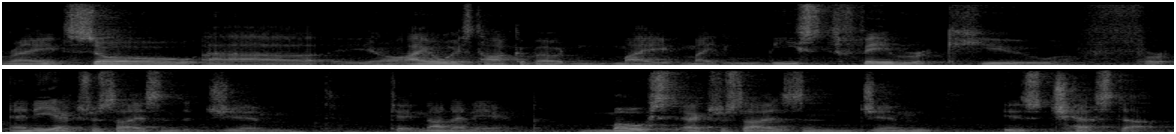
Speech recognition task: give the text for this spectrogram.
right? So uh, you know i always talk about my my least favorite cue for any exercise in the gym okay not any most exercise in the gym is chest up.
